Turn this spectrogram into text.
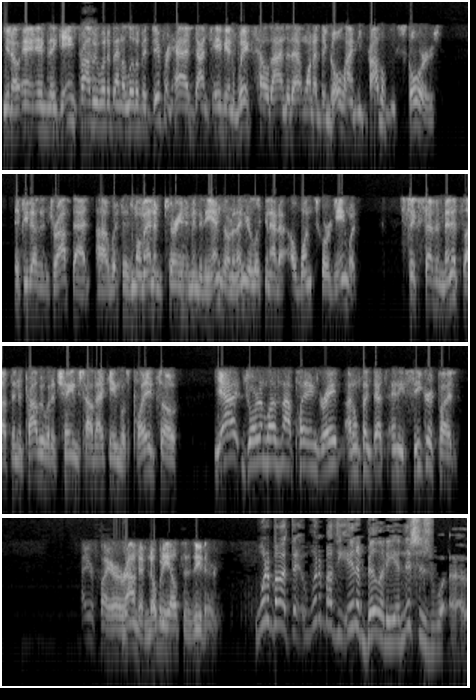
You know, and, and the game probably would have been a little bit different had Dontayvion Wicks held on to that one at the goal line. He probably scores if he doesn't drop that uh, with his momentum carrying him into the end zone. And then you're looking at a, a one score game with six, seven minutes left, and it probably would have changed how that game was played. So, yeah, Jordan Love's not playing great. I don't think that's any secret, but fire fire around him. Nobody else is either. What about the what about the inability? And this is uh,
